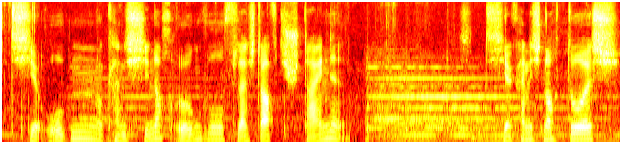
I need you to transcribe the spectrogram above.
Und hier oben, kann ich hier noch irgendwo, vielleicht darf die Steine... Hier kann ich noch durch.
